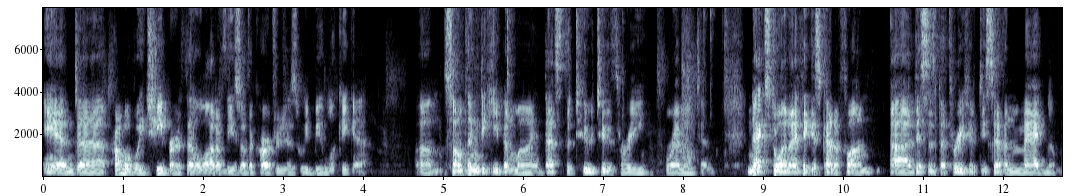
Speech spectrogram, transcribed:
and uh, probably cheaper than a lot of these other cartridges we'd be looking at. Um, something to keep in mind. That's the 223 Remington. Next one I think is kind of fun. Uh, this is the 357 Magnum.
